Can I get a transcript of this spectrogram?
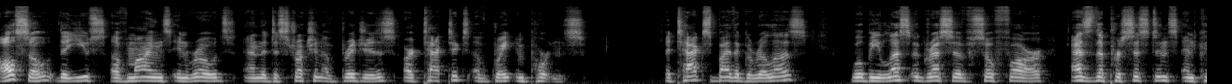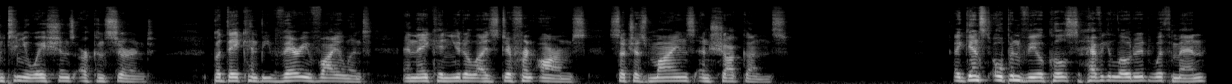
Also, the use of mines in roads and the destruction of bridges are tactics of great importance. Attacks by the guerrillas will be less aggressive so far as the persistence and continuations are concerned, but they can be very violent and they can utilize different arms, such as mines and shotguns. Against open vehicles heavy loaded with men,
